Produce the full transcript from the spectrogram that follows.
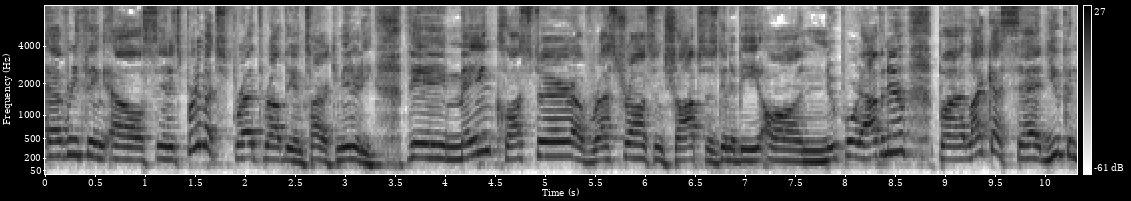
everything else, and it's pretty much spread throughout the entire community. The main cluster of restaurants and shops is going to be on Newport Avenue, but like I said, you can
